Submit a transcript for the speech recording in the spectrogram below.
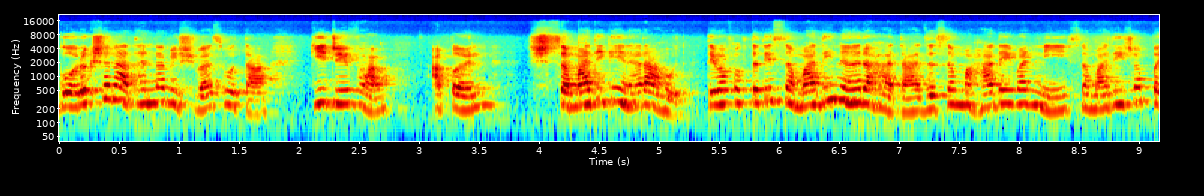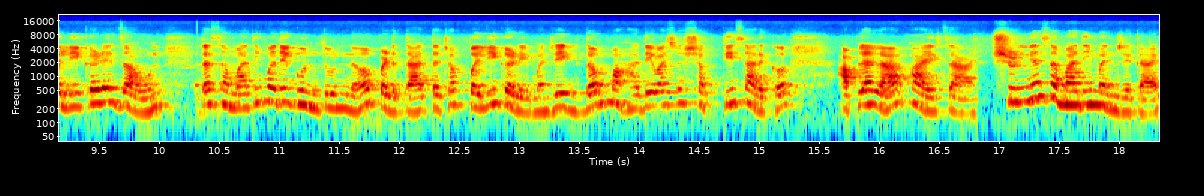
गोरक्षनाथांना विश्वास होता की जेव्हा आपण समाधी घेणार आहोत. तेव्हा फक्त ती समाधी न राहता जसं महादेवांनी समाधीच्या पलीकडे जाऊन त्या समाधीमध्ये गुंतून न पडता त्याच्या पलीकडे म्हणजे एकदम महादेवाच्या शक्तीसारखं आपल्याला व्हायचं आहे. शून्य समाधी म्हणजे काय?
